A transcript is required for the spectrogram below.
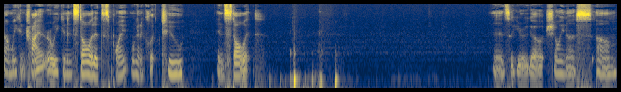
Um, we can try it or we can install it at this point. We're going to click to install it. And so here we go, it's showing us um,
